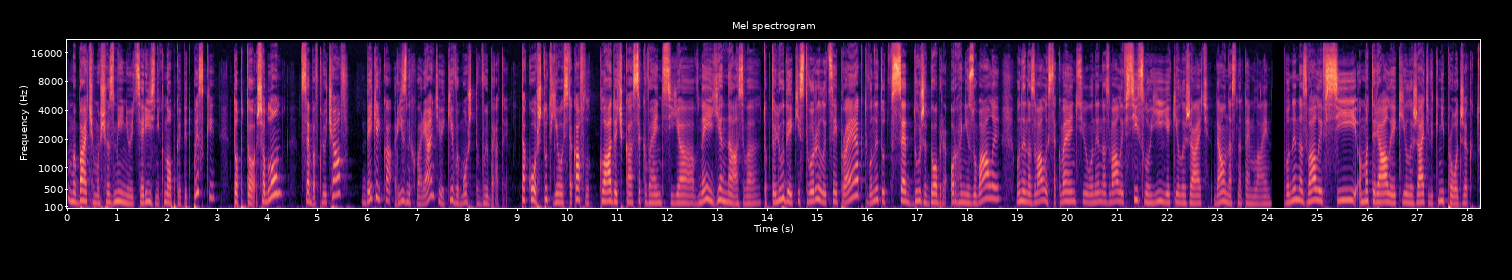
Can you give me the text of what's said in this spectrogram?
ми бачимо, що змінюються різні кнопки підписки, тобто шаблон в себе включав декілька різних варіантів, які ви можете вибрати. Також тут є ось така вкладочка, секвенція, в неї є назва. Тобто люди, які створили цей проект, вони тут все дуже добре організували. Вони назвали секвенцію, вони назвали всі слої, які лежать да, у нас на таймлайн. Вони назвали всі матеріали, які лежать в вікні Project.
